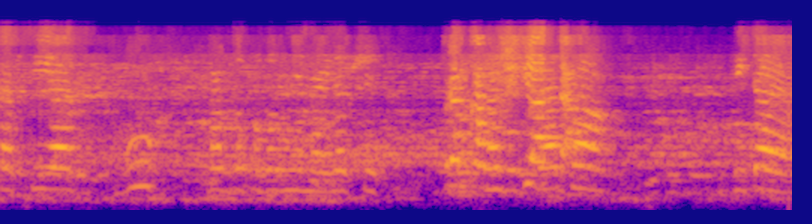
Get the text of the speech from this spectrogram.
Casillas, dwóch prawdopodobnie najlepszych Bramkarzy świata. Witają.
